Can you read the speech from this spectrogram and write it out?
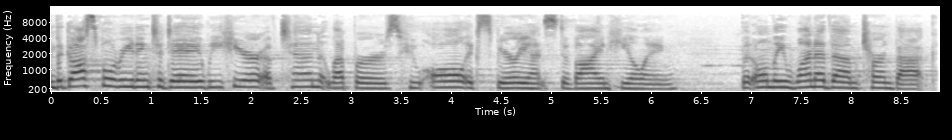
In the gospel reading today, we hear of 10 lepers who all experienced divine healing, but only one of them turned back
